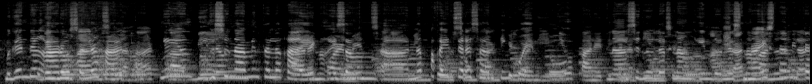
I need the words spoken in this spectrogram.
Magandang Magandang araw sa araw sa lahat. lahat. Ngayon, Ah, gusto namin talakayin ng isang aming napaka-interesanting kwento Panitikan na at sinulat ng Indones na Nais namin Eka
